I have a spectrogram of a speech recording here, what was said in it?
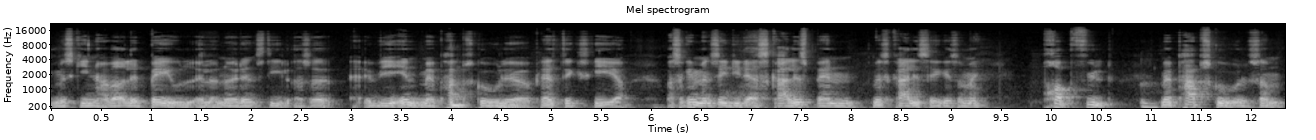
maskinen har været lidt bagud, eller noget i den stil, og så er vi endt med papskåle og plastikskeer, og så kan man se de der skraldespande med skraldesække, som er propfyldt med papskåle, som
